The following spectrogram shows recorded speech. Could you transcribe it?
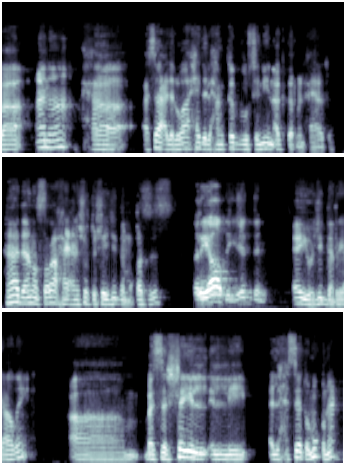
فأنا حأساعد الواحد اللي حنقذ له سنين أكثر من حياته. هذا أنا صراحة يعني شفته شيء جدا مقزز. رياضي جدا. أيوه جدا رياضي. بس الشيء اللي اللي حسيته مقنع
